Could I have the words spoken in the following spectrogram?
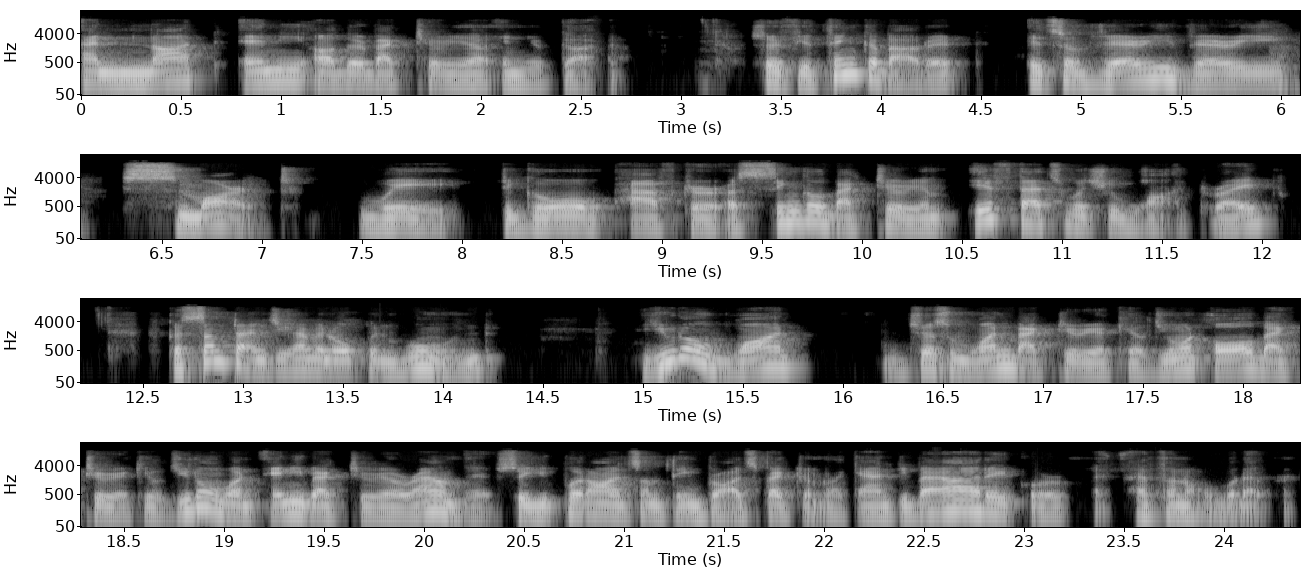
and not any other bacteria in your gut. So if you think about it, it's a very, very smart way to go after a single bacterium if that's what you want, right? Because sometimes you have an open wound. You don't want just one bacteria killed. You want all bacteria killed. You don't want any bacteria around there. So you put on something broad spectrum like antibiotic or ethanol, whatever.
